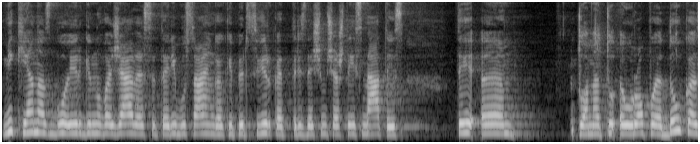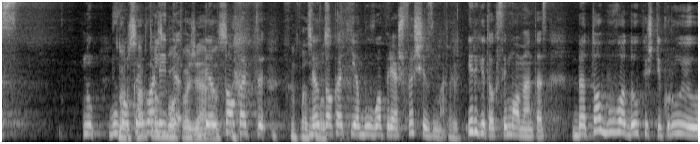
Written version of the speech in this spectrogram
Mikienas buvo irgi nuvažiavęs į Tarybų sąjungą, kaip ir Cvirka 36 metais. Tai e, tuo metu Europoje daug kas nu, buvo kairuoliai dėl to, kad, dėl to, kad jie buvo prieš fašizmą. Taip. Irgi toksai momentas. Bet to buvo daug iš tikrųjų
